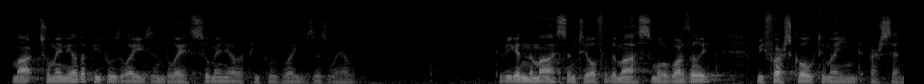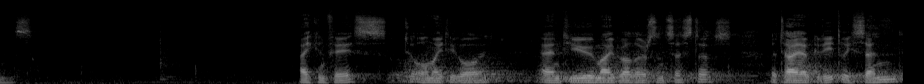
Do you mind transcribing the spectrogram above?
marked so many other people's lives and blessed so many other people's lives as well. To begin the Mass and to offer the Mass more worthily, we first call to mind our sins. I confess to Almighty God and to you, my brothers and sisters, that I have greatly sinned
